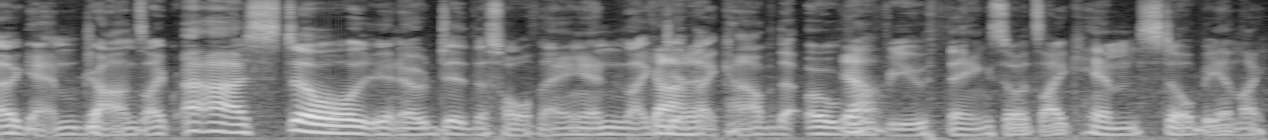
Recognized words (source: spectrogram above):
again, John's like ah, I still you know did this whole thing and like Got did it. like kind of the Yeah. overview thing. So it's like him still being like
